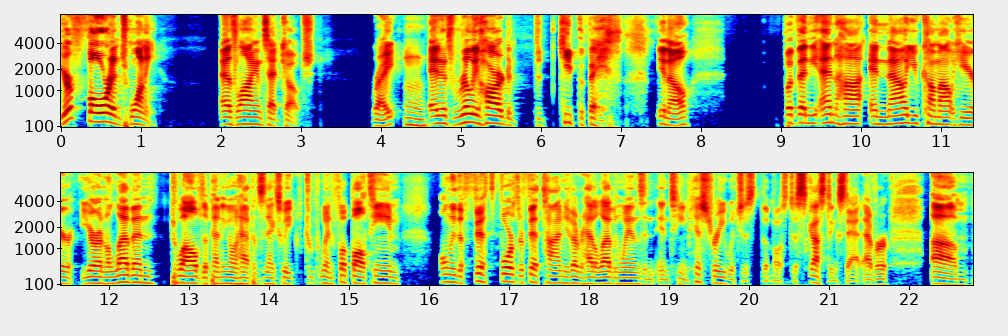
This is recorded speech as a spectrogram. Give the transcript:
you're four and twenty as Lions head coach, right? Mm-hmm. And it's really hard to, to keep the faith, you know. But then you end hot, and now you come out here. You're an 11, 12, depending on what happens next week, win football team. Only the fifth, fourth, or fifth time you've ever had 11 wins in, in team history, which is the most disgusting stat ever. Um,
